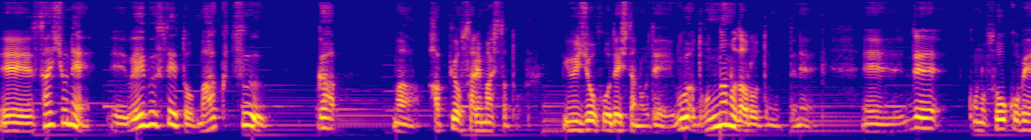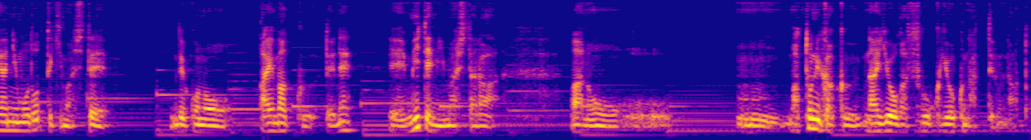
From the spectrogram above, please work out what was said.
えー、最初ねウェーブステート Mark2 が、まあ、発表されましたという情報でしたのでうわどんなのだろうと思ってね、えー、でこの倉庫部屋に戻ってきましてでこの iMac でね、えー、見てみましたらあの、うんまあ、とにかく内容がすごく良くなってるなと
